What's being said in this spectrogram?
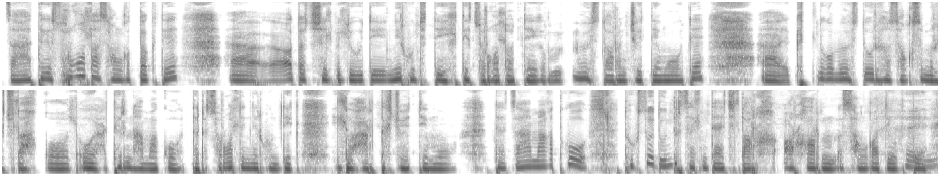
За За тэгээ сургуулаа сонгодог тий. Одоо жишээлбэл юу гэдэг нэр хүндтэй ихтэй сургуулиудыг мөст оронч гэдэг юм уу тий. Гэтэл нөгөө мөст өөрийнхөө сонгосон мэрэгжил байхгүй бол өө тэр нь хамаагүй тэр сургуулийн нэр хүндийг илүү хардагч байт юм уу. Тэ за магадгүй төгсөөд өндөр цалинтай ажилд орох орохоор нь сонгоод юу гэдэг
